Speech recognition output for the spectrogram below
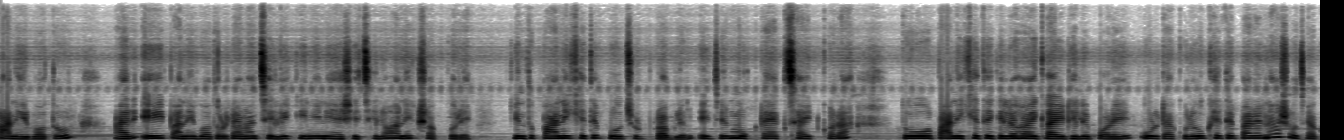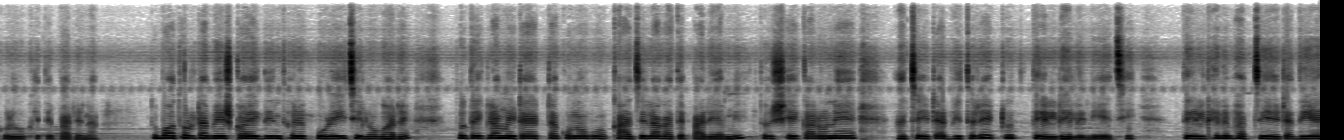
পানির বোতল। আর এই পানির বোতলটা আমার ছেলে কিনে নিয়ে এসেছিল অনেক শখ করে। কিন্তু পানি খেতে প্রচুর প্রবলেম এই যে মুখটা এক সাইড করা, তো পানি খেতে গেলে হয় গায়ে ঢেলে পড়ে, উল্টা করেও খেতে পারে না, সোজা করেও খেতে পারে না। তো বোতলটা বেশ কয়েকদিন ধরে পড়েই ছিল ঘরে। তো দেখলাম এটা একটা কোনো কাজে লাগাতে পারি আমি। তো সেই কারণে হচ্ছে এটার ভিতরে একটু তেল ঢেলে নিয়েছি। তেল ঢেলে ভাবছি এটা দিয়ে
